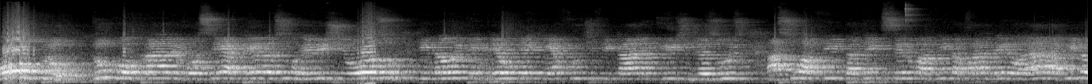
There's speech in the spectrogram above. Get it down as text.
outro. Do contrário, você é apenas um religioso que não entendeu o que é frutificar em Cristo Jesus. A sua vida tem que ser uma vida para melhorar a vida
